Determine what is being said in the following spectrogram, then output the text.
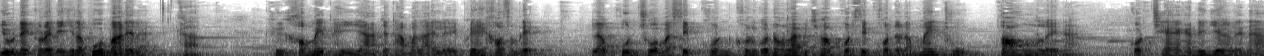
อยู่ในกรณีที่เราพูดมานี่แหละครับ คือเขาไม่พยายามจะทำอะไรเลยเพื่อให้เขาสำเร็จ แล้วคุณชวนมา 10 คน คุณก็ต้องรับผิดชอบคน 10 คนเหรอไม่ถูกต้องเลยนะ กดแชร์กันเยอะๆเลยนะ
